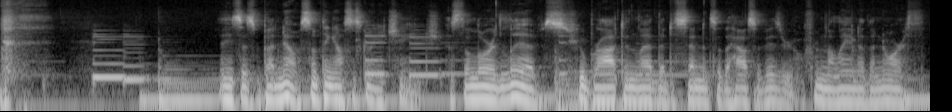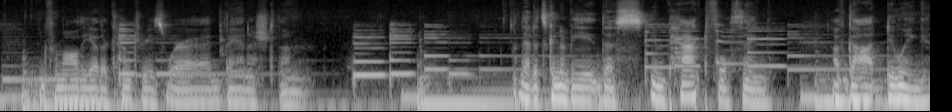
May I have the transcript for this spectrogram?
and he says, but no, something else is going to change. As the Lord lives, who brought and led the descendants of the house of Israel from the land of the north and from all the other countries where I had banished them that it's going to be this impactful thing of God doing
